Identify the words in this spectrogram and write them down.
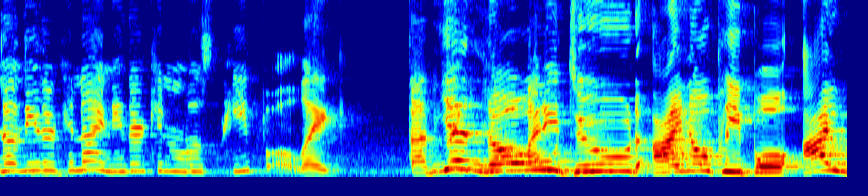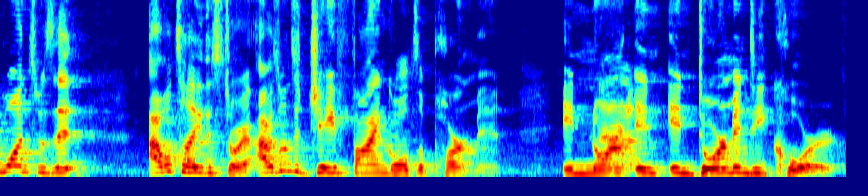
No, neither can I. Neither can most people. Like, that's Yeah, like, no, I dude. I know people. I once was at. I will tell you the story. I was once at Jay Feingold's apartment in Nor Uh-huh. in in Normandie Court,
